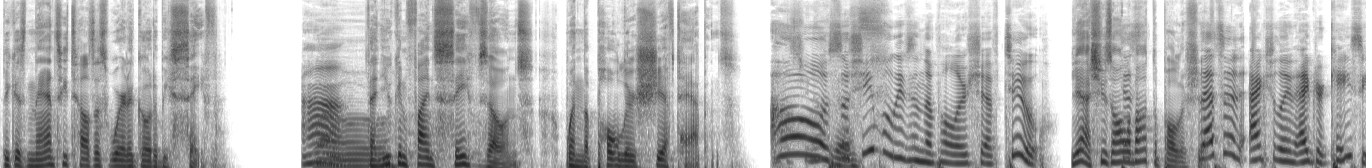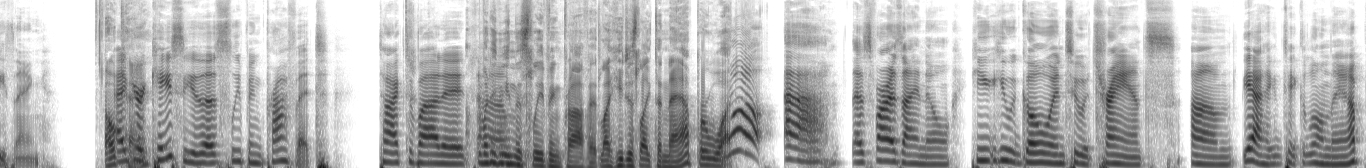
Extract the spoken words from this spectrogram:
because Nancy tells us where to go to be safe. Ah. Whoa. That you can find safe zones when the polar shift happens. Oh, know so she believes in the polar shift too. Yeah, she's all about the polar shift. That's an, actually an Edgar Cayce thing. okay. Edgar Cayce, the sleeping prophet, talked about it. what do you mean um, the sleeping prophet? Like he just liked to nap or what? Well, uh, as far as I know, he, he would go into a trance. Um, yeah, he'd take a little nap,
